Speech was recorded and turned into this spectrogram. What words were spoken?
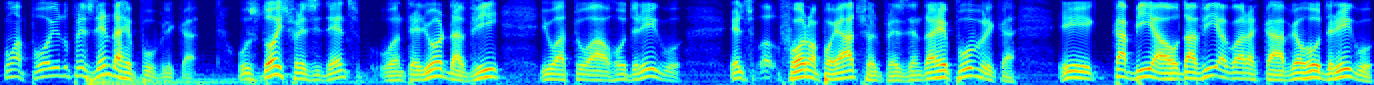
com apoio do presidente da República. Os dois presidentes, o anterior, Davi, e o atual, Rodrigo, eles foram apoiados pelo presidente da República e cabia ao Davi, agora cabe ao Rodrigo,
